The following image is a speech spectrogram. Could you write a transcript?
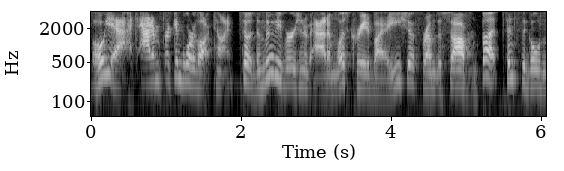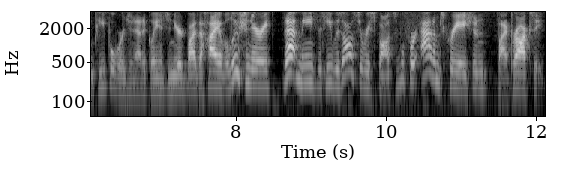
Oh yeah, it's Adam frickin' Warlock time. So the movie version of Adam was created by Ayesha from the Sovereign, but since the Golden People were genetically engineered by the High Evolutionary, that means that he was also responsible for Adam's creation by proxy.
